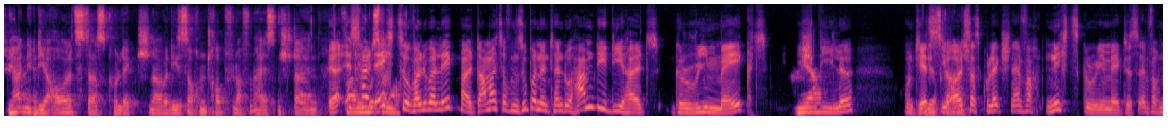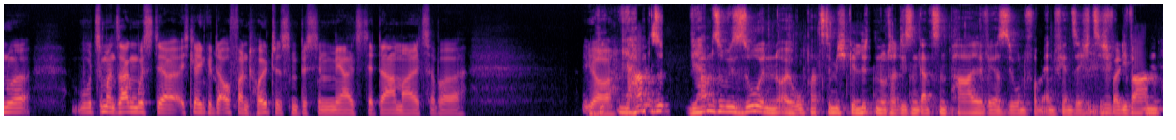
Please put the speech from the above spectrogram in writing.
wir, hatten ja die All-Stars Collection, aber die ist auch ein Tropfen auf den heißen Stein. Ja, ist halt echt so, weil überleg mal, damals auf dem Super Nintendo haben die die halt geremaked, ja. Spiele. Und jetzt die All-Stars Collection einfach nichts geremaked. Das ist einfach nur, wozu man sagen muss, der, ich denke, der Aufwand heute ist ein bisschen mehr als der damals, aber ja. Wir, wir, haben so, wir haben sowieso in Europa ziemlich gelitten unter diesen ganzen PAL-Versionen vom N64, mhm. weil die waren,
